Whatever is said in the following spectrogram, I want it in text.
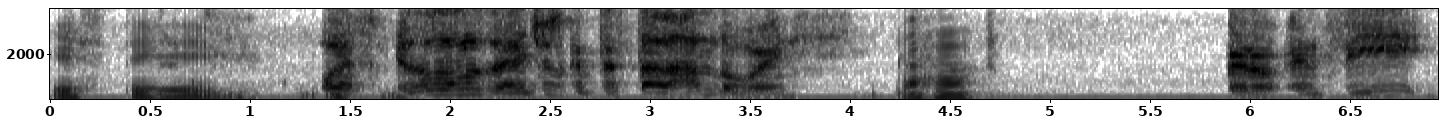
este... Pues esos son los derechos que te está dando, güey. Ajá. Pero en sí,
